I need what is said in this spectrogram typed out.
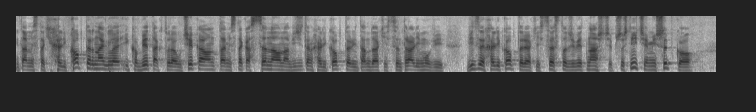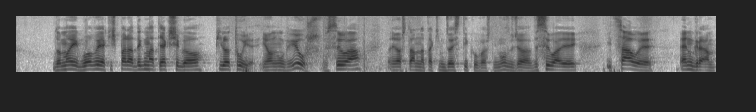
i tam jest taki helikopter nagle i kobieta, która ucieka, on, tam jest taka scena, ona widzi ten helikopter i tam do jakiejś centrali mówi widzę helikopter jakiś C-119, przyślijcie mi szybko do mojej głowy jakiś paradygmat, jak się go pilotuje. I on mówi już, wysyła, ponieważ tam na takim joysticku właśnie mózg działa, wysyła jej i cały engram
